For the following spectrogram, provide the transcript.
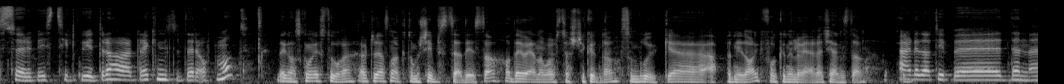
servicetilbydere har dere knyttet dere opp mot? Det er ganske mange store. Jeg hørte dere snakket om Skipsstedet i stad. og Det er jo en av våre største kunder som bruker appen i dag for å kunne levere tjenester. Er det da type denne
